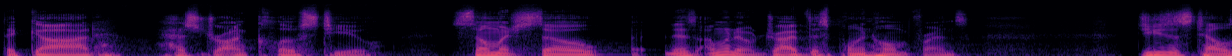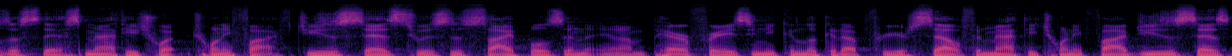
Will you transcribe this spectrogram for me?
that God has drawn close to you. So much so, this, I'm going to drive this point home, friends. Jesus tells us this, Matthew 25. Jesus says to his disciples, and, and, I'm paraphrasing, you can look it up for yourself in Matthew 25. Jesus says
